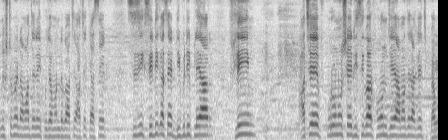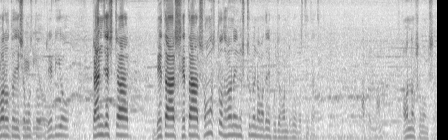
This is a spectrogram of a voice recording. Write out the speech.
ইনস্ট্রুমেন্ট আমাদের এই পূজা মণ্ডপে আছে আছে cassette CD CD cassette DVD player film আছে পুরনো সেই রিসিভার ফোন যে আমাদের আগে ব্যবহার হতো যে সমস্ত রেডিও ট্রানজেস্টার বেতার সেতার সমস্ত ধরনের ইনস্ট্রুমেন্ট আমাদের এই পূজা মণ্ডপে উপস্থিত আছে। আমার নাম শুভম শাহ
